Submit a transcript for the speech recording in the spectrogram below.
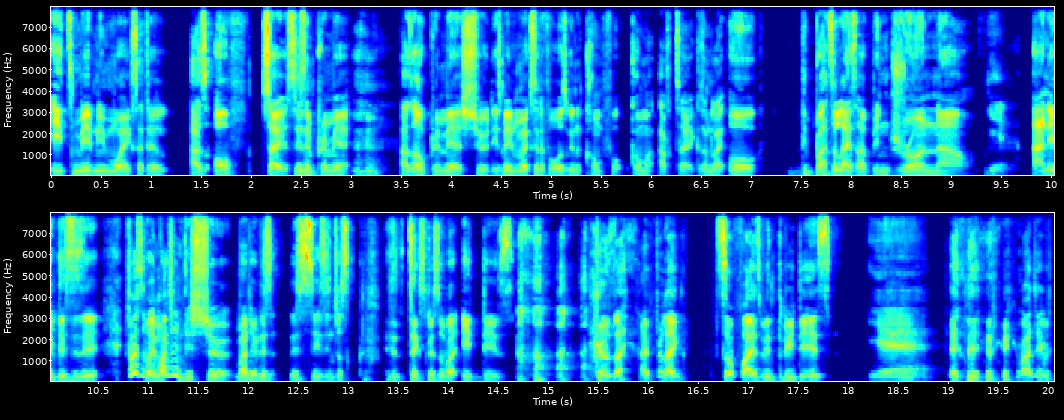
it's made me more excited as of sorry season premiere Mhm. as all premieres should. It's made me more excited for what's going to come for, come after because I'm like, oh, the battle lines have been drawn now. Yeah. And if this is a first of all, imagine this show, imagine this this season just takes place over eight days because I, I feel like so far it's been three days. yeah. imagine,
